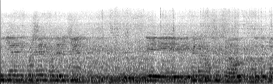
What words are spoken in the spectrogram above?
Nous à l'année prochaine comme d'habitude. Et faites attention sur la route.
